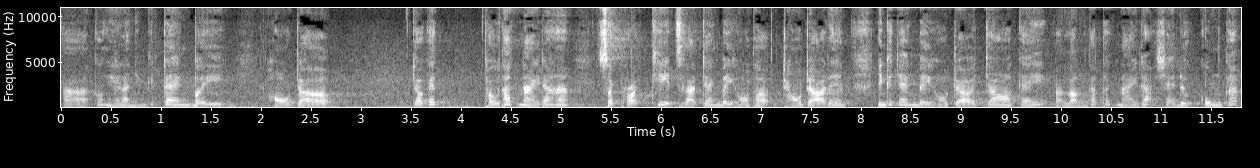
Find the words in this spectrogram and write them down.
à, có nghĩa là những cái trang bị hỗ trợ cho cái thử thách này đó ha. Support kit là trang bị hỗ trợ hỗ trợ đó em. Những cái trang bị hỗ trợ cho cái à, lần thách thức này đó sẽ được cung cấp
